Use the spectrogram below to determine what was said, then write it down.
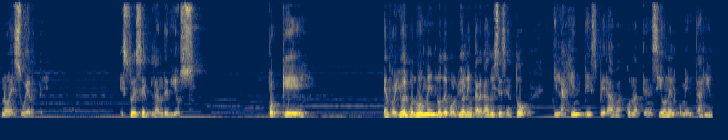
no es suerte, Esto es el plan de Dios. Porque enrolló el volumen, lo devolvió al encargado y se sentó y la gente esperaba con atención el comentario.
